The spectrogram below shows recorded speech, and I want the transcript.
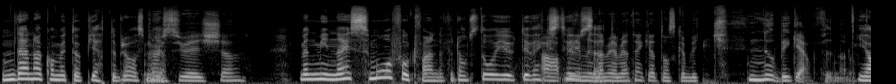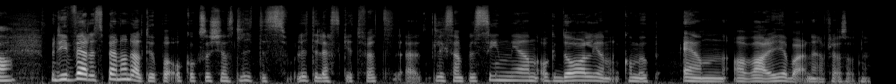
Mm, Den har kommit upp jättebra hos mig. Persuasion. Men mina är små fortfarande, för de står ju ute i Ja, det är växthuset. mina med. Men jag tänker att de ska bli knubbiga och fina. Då. Ja, Men det är väldigt spännande alltihopa och också känns lite, lite läskigt för att eh, till exempel Sinjan och Dahlian kom upp en av varje bara när jag frös åt nu.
